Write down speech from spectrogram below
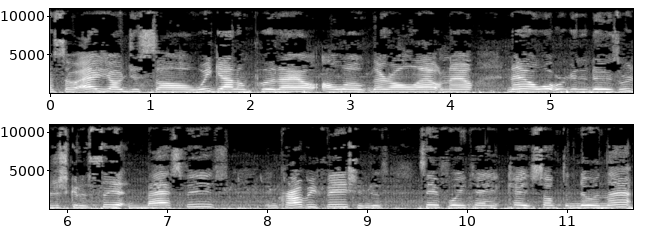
Guys, so as y'all just saw, we got them put out, all of, they're all out now. Now what we're gonna do is we're just gonna sit and bass fish and crappie fish and just see if we can't catch something doing that.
